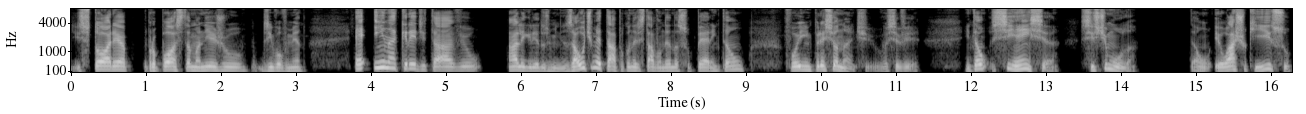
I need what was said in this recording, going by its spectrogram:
história, proposta, manejo, desenvolvimento. É inacreditável a alegria dos meninos. A última etapa, quando eles estavam dentro da Supera, então, foi impressionante você ver. Então, ciência se estimula. Então, eu acho que isso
